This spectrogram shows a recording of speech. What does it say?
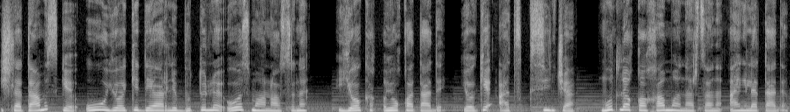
ishlatamizki u yoki deyarli butunlay o'z ma'nosini yo'qotadi yoki aksincha mutlaqo hamma narsani anglatadi.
